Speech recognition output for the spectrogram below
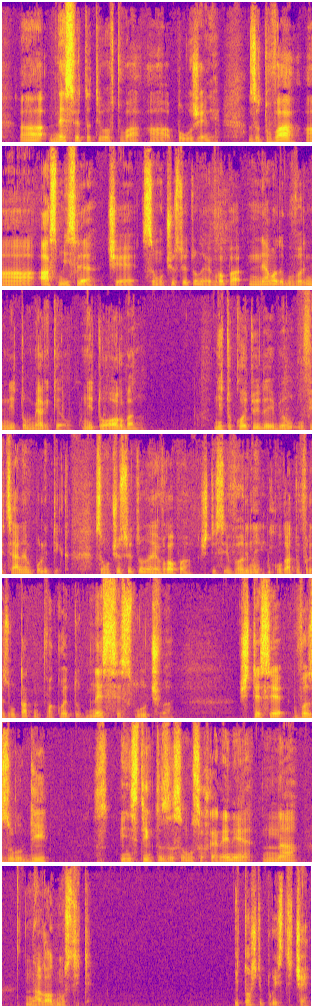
днес светът е в това положение. Затова аз мисля, че самочувствието на Европа няма да го върне нито Меркел, нито Орбан, нито който и да е бил официален политик. Самочувствието на Европа ще се върне, когато в резултат на това, което днес се случва, ще се възроди инстинкта за самосъхранение на народностите. И то ще проистече.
